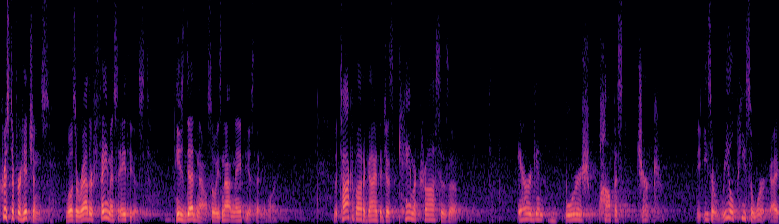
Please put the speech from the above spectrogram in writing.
Christopher Hitchens was a rather famous atheist. He's dead now, so he's not an atheist anymore. But talk about a guy that just came across as a arrogant, boorish, pompous jerk. He's a real piece of work. I,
